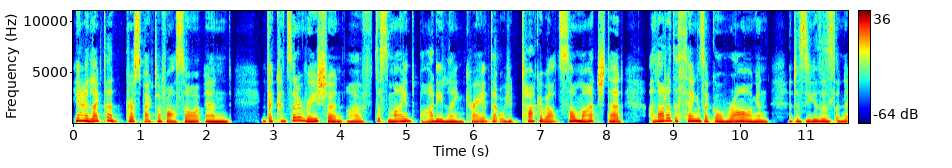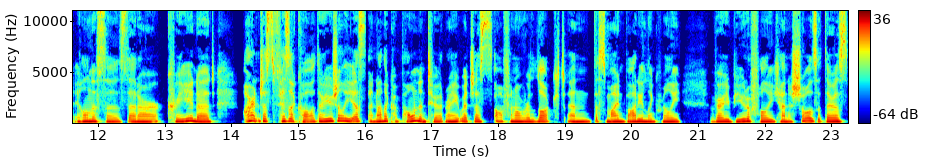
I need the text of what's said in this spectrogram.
Yeah, I like that perspective also. And the consideration of this mind body link, right? That we talk about so much that a lot of the things that go wrong and the diseases and the illnesses that are created aren't just physical. There usually is another component to it, right? Which is often overlooked. And this mind body link really very beautifully kind of shows that there's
